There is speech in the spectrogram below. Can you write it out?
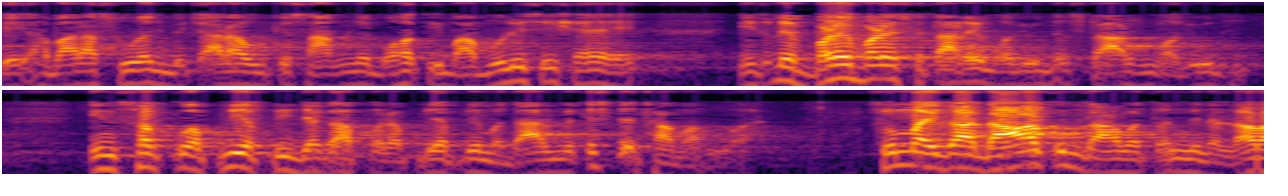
کے ہمارا سورج بیچارہ ان کے سامنے بہت ہی معمولی سی شے ہے، اتنے بڑے بڑے ستارے موجود ہیں سٹارز موجود ہیں۔ ان سب کو اپنی اپنی جگہ پر، اپنے اپنے مدار میں کس نے تھاما ہوا ہے؟ سما ادا دا کم دعوت من اللہ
